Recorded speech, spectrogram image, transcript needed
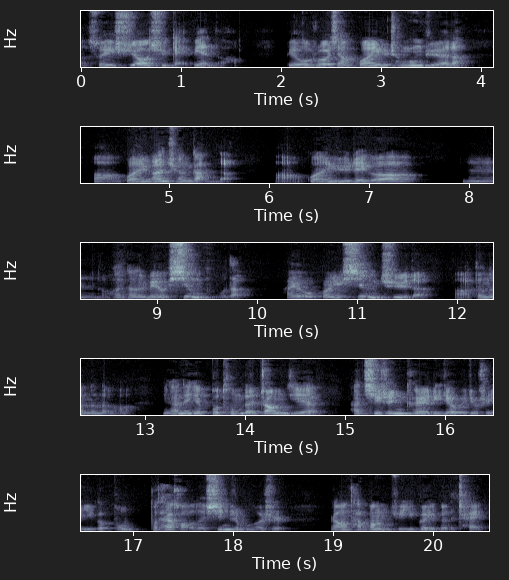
呃，所以需要去改变的哈。比如说像关于成功学的啊，关于安全感的啊，关于这个嗯，我看它那边有幸福的，还有关于兴趣的啊，等等等等哈。你看那些不同的章节，它其实你可以理解为就是一个不不太好的心智模式，然后它帮你去一个一个的拆。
